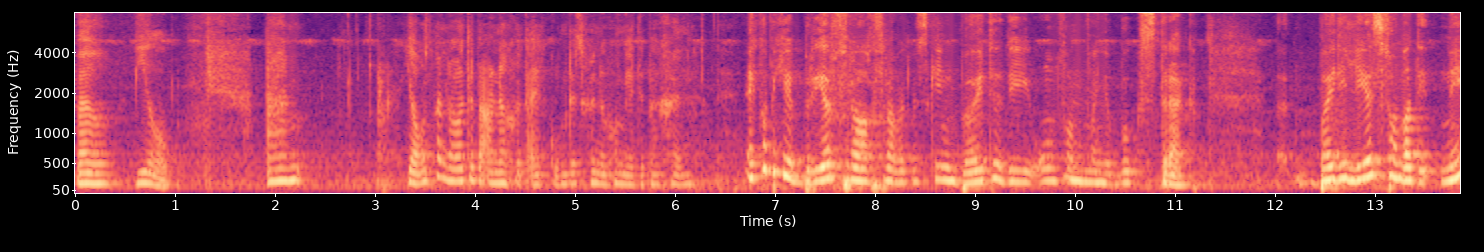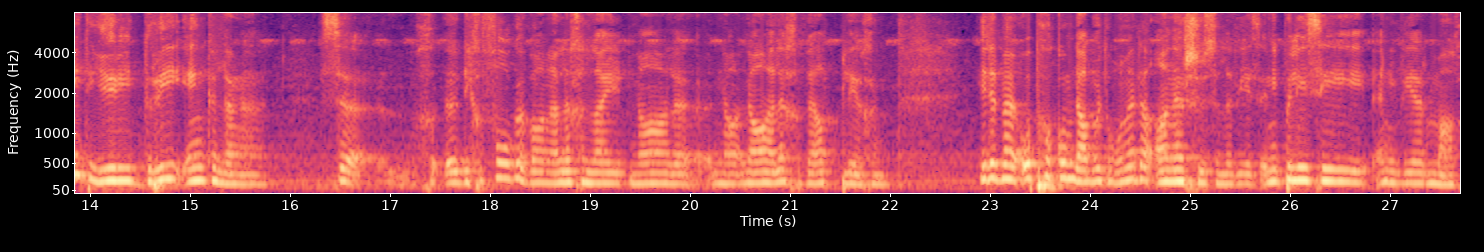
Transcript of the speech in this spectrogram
wou heel. Ehm um, ja, ons kan later by ander goed uitkom. Dis genoeg om mee te begin. Ek wil 'n bietjie breër vraag vra wat miskien buite die omvang mm. van jou boek strek. By die lees van wat net hierdie drie enkelinge se die gevolge waarna hulle gelei het na hulle na na hulle geweldpleging. Het dit my opgekom daar moet honderde ander soos hulle wees in die polisie, in die weermag,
